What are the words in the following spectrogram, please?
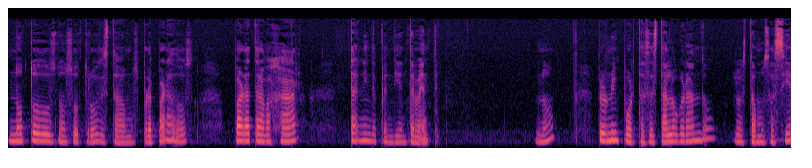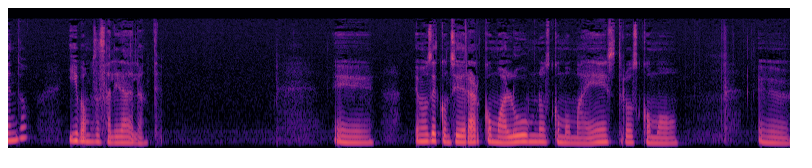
no todos nosotros estábamos preparados para trabajar tan independientemente, ¿no? Pero no importa, se está logrando, lo estamos haciendo y vamos a salir adelante. Eh, hemos de considerar como alumnos, como maestros, como eh,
